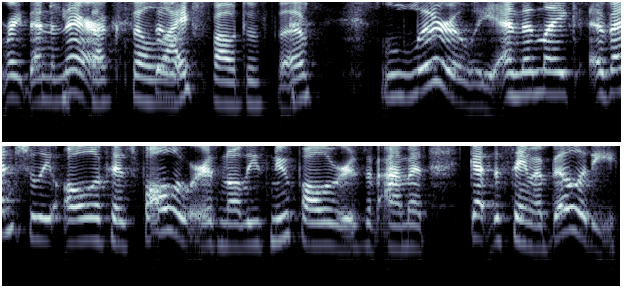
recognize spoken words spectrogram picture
right then and he there. sucks the So- life out of them. Literally. And then like eventually all of his followers and all these new followers of Ammit get the same ability.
